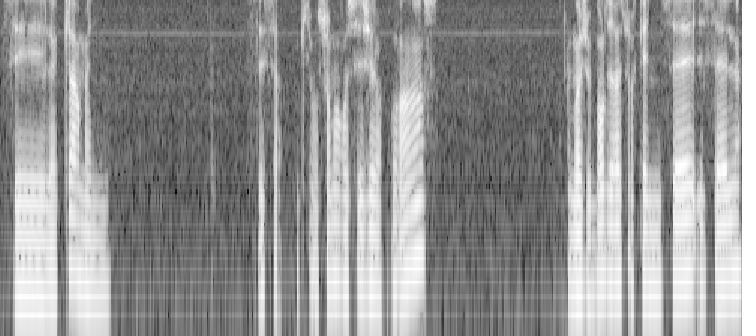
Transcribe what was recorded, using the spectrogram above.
C'est la Carmanie. C'est ça. Donc ils vont sûrement ressiéger leur province. moi je bandirai sur Canisset, Issel.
